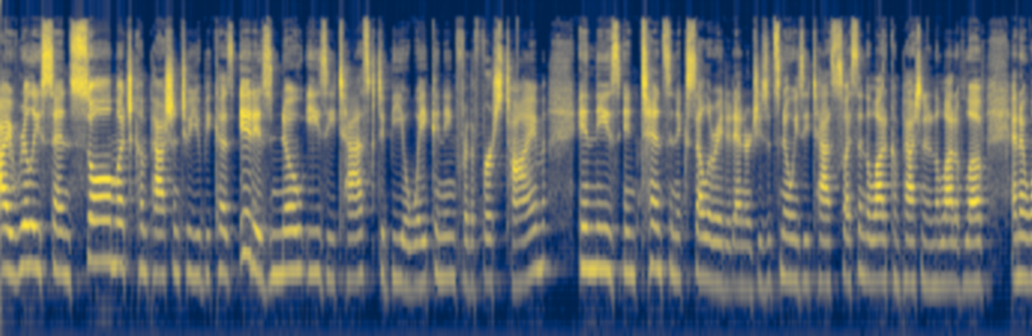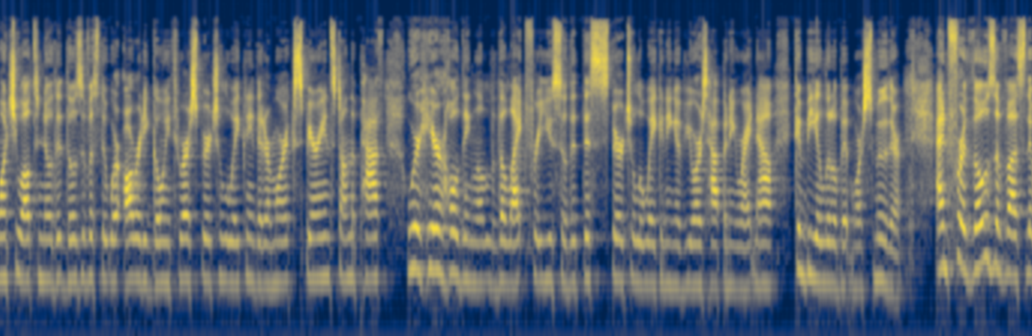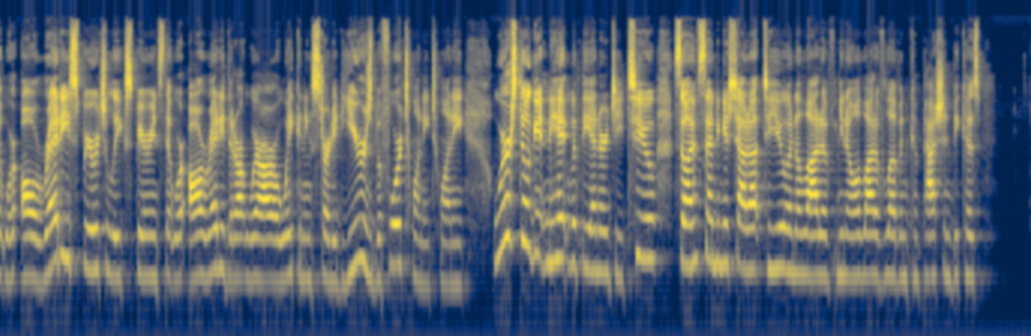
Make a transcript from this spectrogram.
I really send so much compassion to you because it is no easy task to be awakening for the first time in these intense and accelerated energies. It's no easy task. So I send a lot of compassion and a lot of love. And I want you all to know that those of us that were already going through our spiritual awakening, that are more experienced on the path, we're here holding the light for you so that this spiritual awakening of yours happening right now can be a little bit more smoother. And for those of us that were already spiritually experienced, that we're already that are where our awakening started years before 2020. We're still getting hit with the energy too. So I'm sending a shout out to you and a lot of, you know, a lot of love and compassion because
